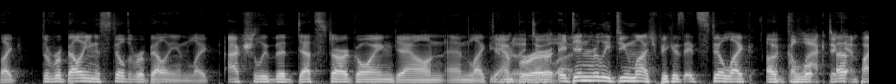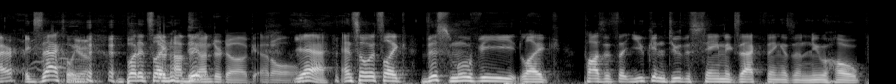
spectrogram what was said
like, the rebellion is still the rebellion. Like, actually, the Death Star going down and like the Didn't really Emperor, a it didn't really do much because it's still like a, A glo- galactic uh, empire? Exactly, but it's like They're like not the thi- underdog at all. yeah, and so it's like this movie like posits that you can do the same exact thing as a New Hope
